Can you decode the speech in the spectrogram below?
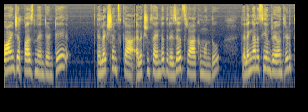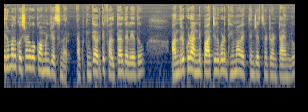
పాయింట్ చెప్పాల్సింది ఏంటంటే ఎలక్షన్స్ కా ఎలక్షన్స్ అయిన తర్వాత రిజల్ట్స్ రాకముందు తెలంగాణ సీఎం రేవంత్ రెడ్డి తిరుమలకు వచ్చినప్పుడు ఒక కామెంట్ చేస్తున్నారు. అప్పటికి ఇంకా ఎవరికి ఫలితాలు తెలియదు. అందరూ కూడా అన్ని పార్టీలు కూడా ధీమా వ్యక్తం చేస్తున్నటువంటి టైంలో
